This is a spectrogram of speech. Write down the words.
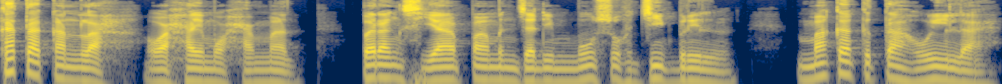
Katakanlah wahai Muhammad, barang siapa menjadi musuh Jibril, maka ketahuilah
